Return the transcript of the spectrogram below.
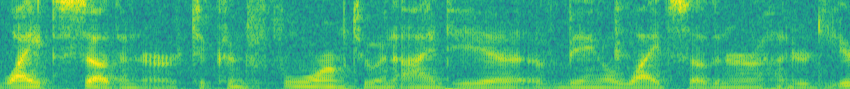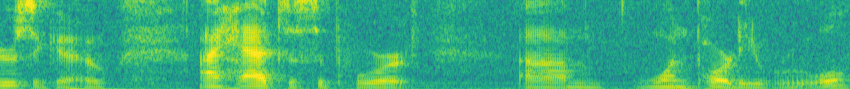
white Southerner, to conform to an idea of being a white Southerner 100 years ago, I had to support um, one party rule.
